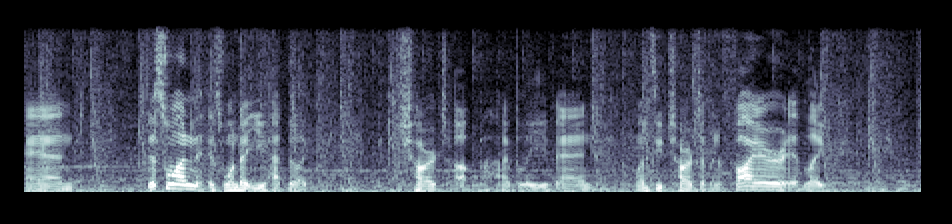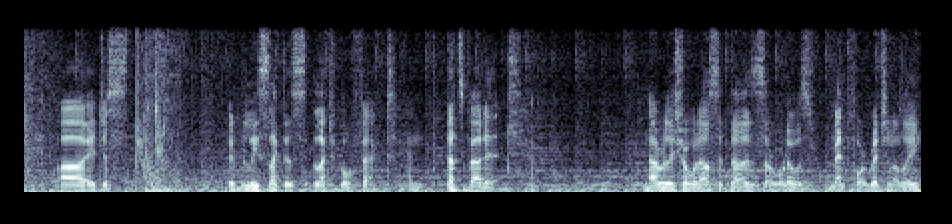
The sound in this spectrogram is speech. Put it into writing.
and this one is one that you have to like charge up, I believe. And once you charge up in fire, it like uh, it just it releases like this electrical effect, and that's about it. Not really sure what else it does or what it was meant for originally.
